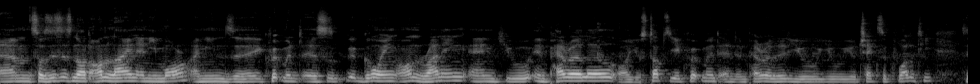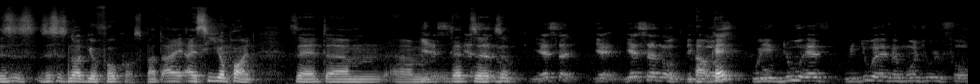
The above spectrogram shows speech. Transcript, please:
Um, so this is not online anymore. I mean, the equipment is going on running, and you in parallel, or you stop the equipment, and in parallel you you, you check the quality. This is this is not your focus. But I, I see your point that um, um, yes, that yes, the, the, yes, yeah, yes or not because okay. we do have we do have a module for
